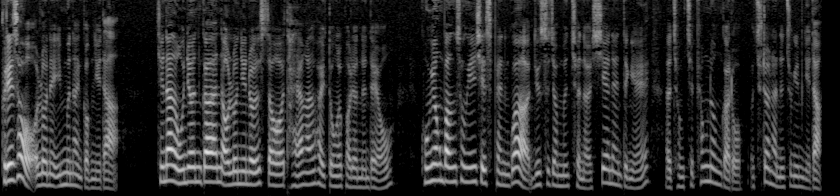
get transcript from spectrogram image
그래서 언론에 입문한 겁니다. 지난 5년간 언론인으로서 다양한 활동을 벌였는데요. 공영방송인 C-SPAN과 뉴스 전문 채널 CNN 등의 정치 평론가로 출연하는 중입니다.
